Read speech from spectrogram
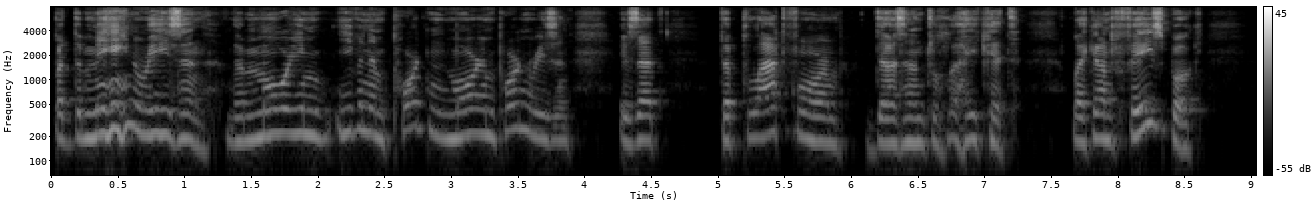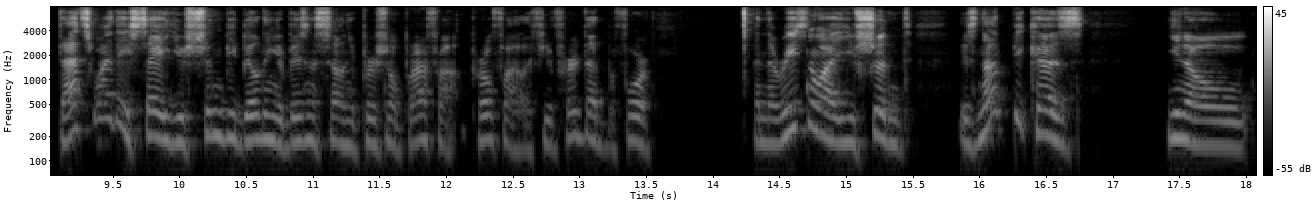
But the main reason the more even important more important reason is that the platform doesn't like it. Like on Facebook that's why they say you shouldn't be building your business on your personal profile profile if you've heard that before. And the reason why you shouldn't is not because you know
